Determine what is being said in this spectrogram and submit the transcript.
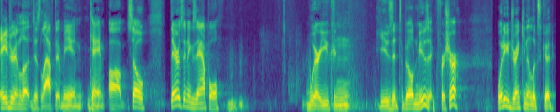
Adrian just laughed at me and came. Um, so there's an example where you can use it to build music for sure. What are you drinking that looks good?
